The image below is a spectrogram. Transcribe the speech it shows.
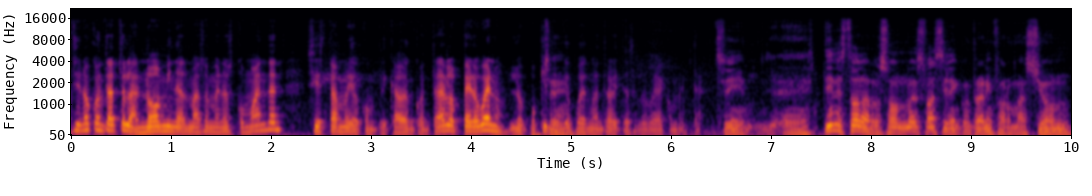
si no contrato las nóminas más o menos como andan, sí está medio complicado encontrarlo, pero bueno, lo poquito Sí. que puedo encontrar ahorita se los voy a comentar. Sí, eh, tienes toda la razón. No es fácil encontrar información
